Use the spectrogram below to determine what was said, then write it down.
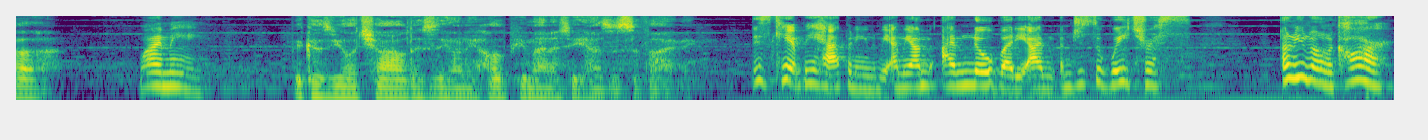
Her. Why me? Because your child is the only hope humanity has of surviving. This can't be happening to me. I mean, I'm, I'm nobody. I'm, I'm just a waitress. I don't even own a car.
